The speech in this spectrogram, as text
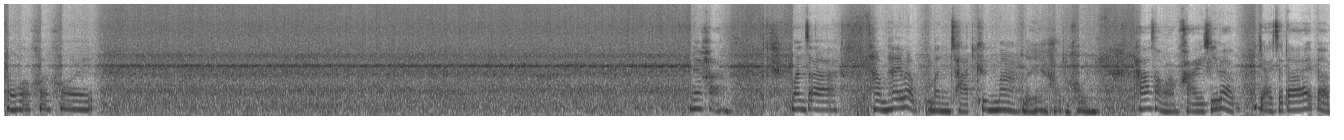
แล้วก็ค่อยๆ เนี่ย ค่ะ มันจะทำให้แบบมันชัดขึ้นมากเลยค่ะทุกคน ถ้าสำหรับใครที่แบบอยากจะได้แบบ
